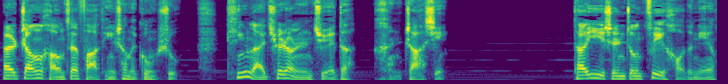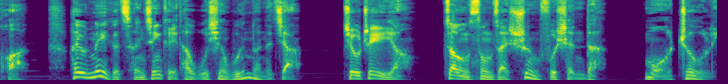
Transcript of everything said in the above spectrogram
而张航在法庭上的供述，听来却让人觉得很扎心。他一生中最好的年华，还有那个曾经给他无限温暖的家，就这样葬送在顺服神的魔咒里。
